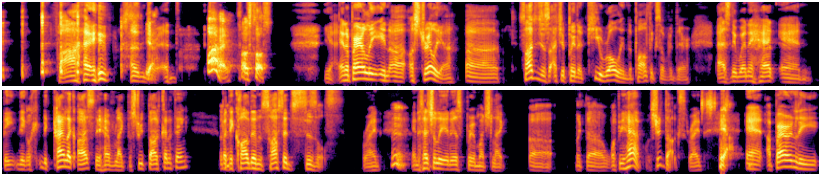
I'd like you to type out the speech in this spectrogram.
Five hundred. All right, that was close. Yeah, and apparently in uh, Australia, uh, sausages actually played a key role in the politics over there, as they went ahead and they they, they kind of like us. They have like the street dogs kind of thing, but Mhm. they call them sausage sizzles, right? Hmm. And essentially, it is pretty much like uh like the what we have street dogs, right? Yeah. And apparently,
